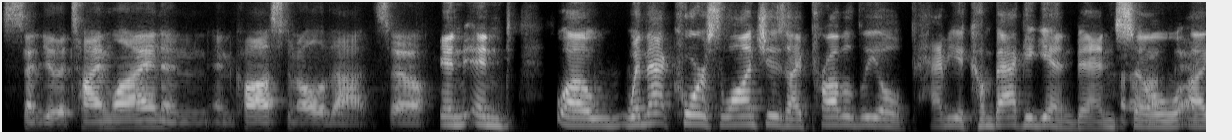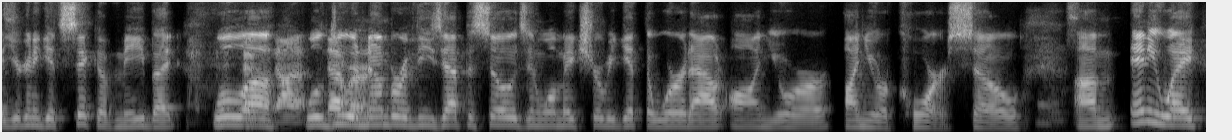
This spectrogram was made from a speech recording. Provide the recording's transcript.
Send you the timeline and and cost and all of that so and and well, when that course launches, I probably will have you come back again, Ben. So uh, you're going to get sick of me, but we'll uh, Not, we'll never. do a number of these episodes, and we'll make sure we get the word out on your on your course. So um, anyway,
